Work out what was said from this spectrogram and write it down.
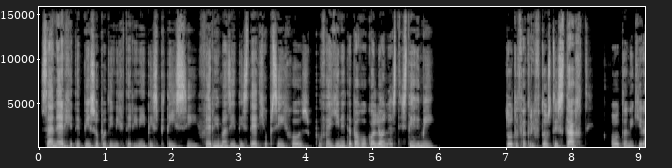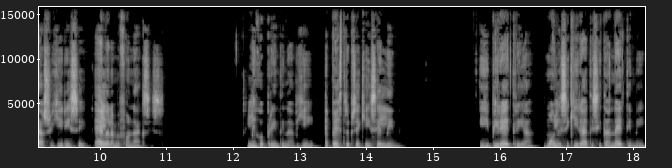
Σαν έρχεται πίσω από τη νυχτερινή της πτήση, φέρνει μαζί της τέτοιο ψύχος που θα γίνεται παγοκολώνα στη στιγμή. Τότε θα κρυφτώ στη στάχτη. Όταν η κυρά σου γυρίσει, έλα να με φωνάξεις. Λίγο πριν την αυγή, επέστρεψε και η Σελήνη. Η υπηρέτρια, μόλις η κυρά της ήταν έτοιμη,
